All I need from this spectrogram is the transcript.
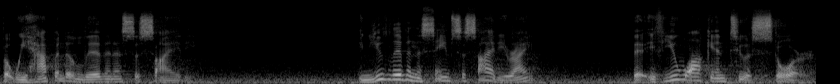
But we happen to live in a society, and you live in the same society, right? That if you walk into a store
